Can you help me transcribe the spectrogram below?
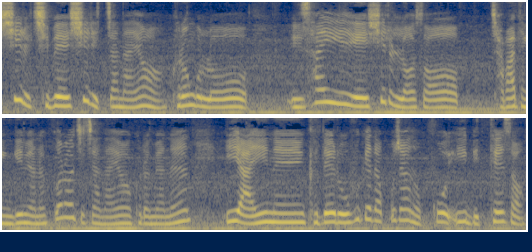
실 집에 실 있잖아요. 그런 걸로 이 사이에 실을 넣어서 잡아당기면 끊어지잖아요. 그러면은 이 아이는 그대로 흙에다 꽂아놓고 이 밑에서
